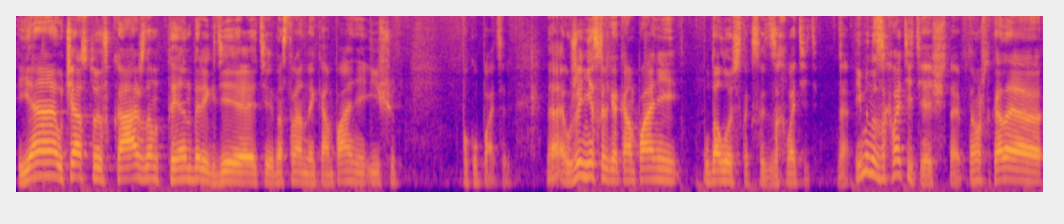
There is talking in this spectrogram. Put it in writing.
Я участвую в каждом тендере, где эти иностранные компании ищут покупателей. Да, уже несколько компаний удалось, так сказать, захватить. Да. Именно захватить, я считаю, потому что когда я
